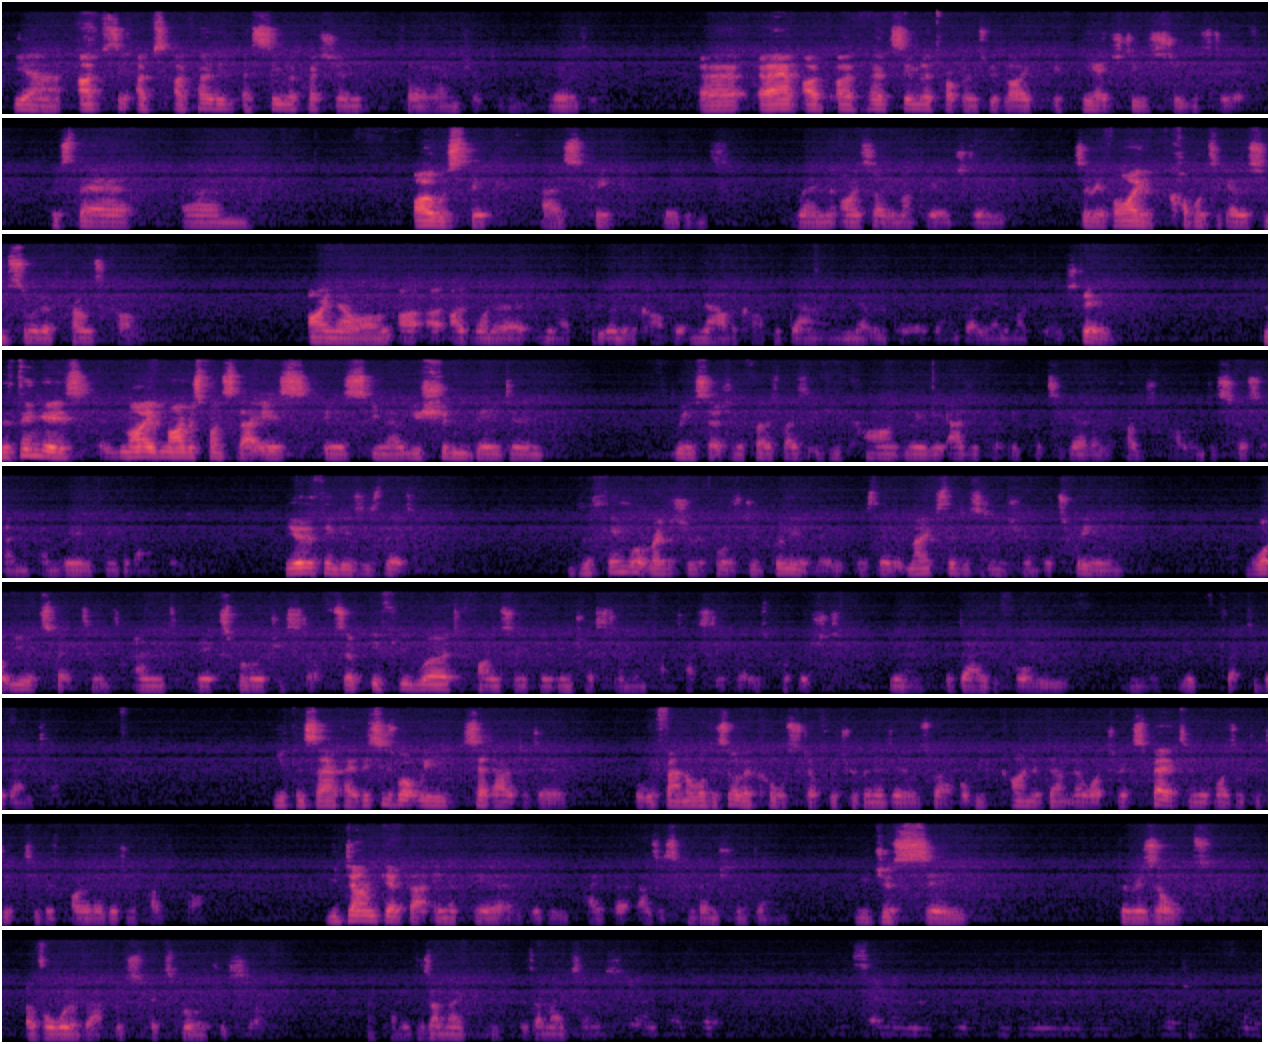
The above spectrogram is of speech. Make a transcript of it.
Yeah, I've, I've, I've heard a similar question. Sorry, I interrupted you. Uh, I have, I've, I've heard similar problems with like if PhD students do it because they're. Um, I was thick as pig livings when I started my PhD. So if I cobble together some sort of protocol, I know I'll, I, I'd want to you know put it under the carpet and nail the carpet down and never look at it again by the end of my PhD the thing is, my, my response to that is is you know you shouldn't be doing research in the first place if you can't really adequately put together a protocol and discuss and, and really think about it. The other thing is is that the thing what registry reports do brilliantly is that it makes the distinction between what you expected and the exploratory stuff. So if you were to find something interesting and fantastic that was published, you know, the day before you you, know, you collected the data, you can say, okay, this is what we set out to do, but we found all this other cool stuff which we're going to do as well, but we kind of don't know what to expect, and it wasn't predicted as part of the original protocol. You don't get that in a peer review paper as it's conventionally done. You just see the result of all of that exploratory stuff. Okay, does that make does that make sense? Yeah, it does, but let's say I'm looking at a managing project for you,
